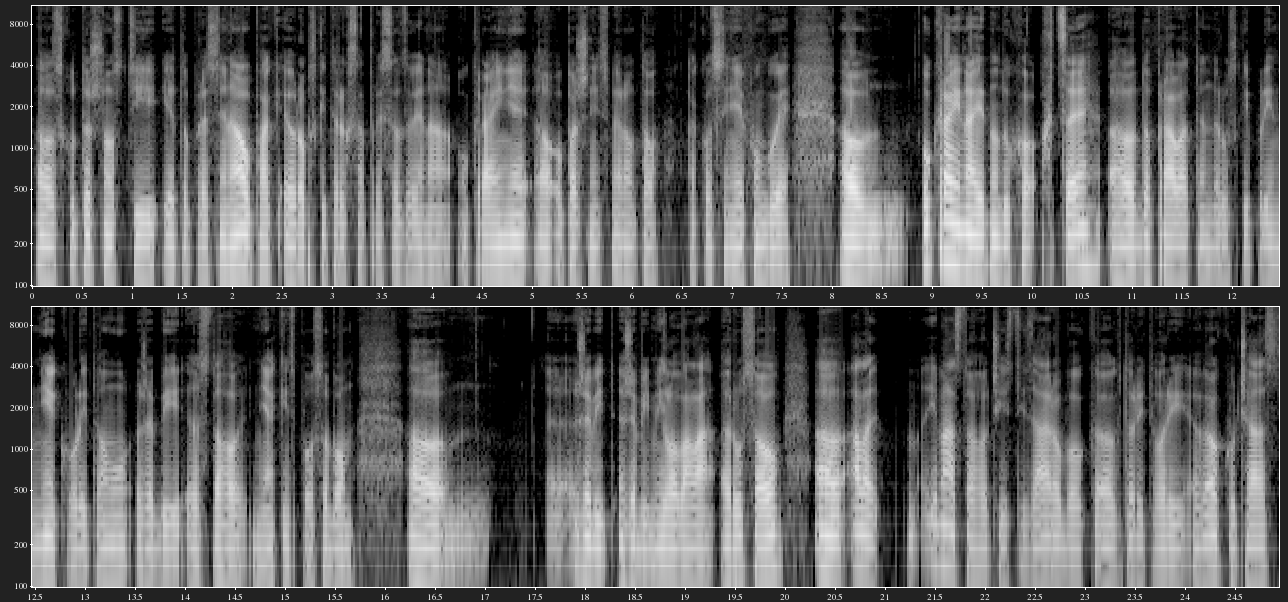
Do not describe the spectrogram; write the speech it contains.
v skutočnosti je to presne naopak. Európsky trh sa presadzuje na Ukrajine, opačným smerom to ako si nefunguje. Ehm, Ukrajina jednoducho chce eh, doprávať ten ruský plyn nie kvôli tomu, že by z toho nejakým spôsobom ehm, že by, že by milovala Rusov, ale má z toho čistý zárobok, ktorý tvorí veľkú časť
